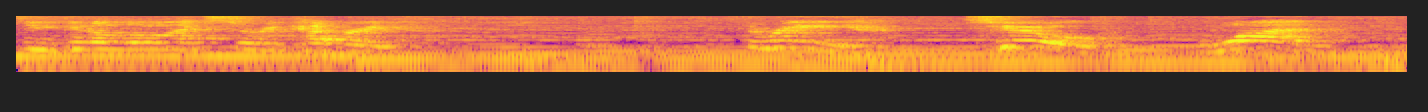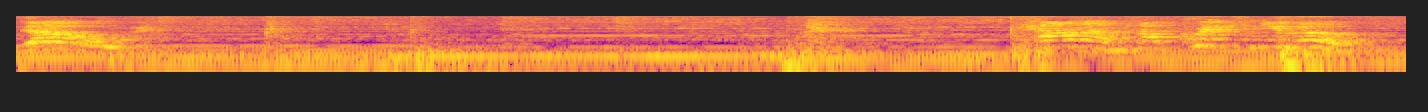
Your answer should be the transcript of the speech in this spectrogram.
So you get a little extra recovery. Three, two, one, go. Count them, how quick can you move?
